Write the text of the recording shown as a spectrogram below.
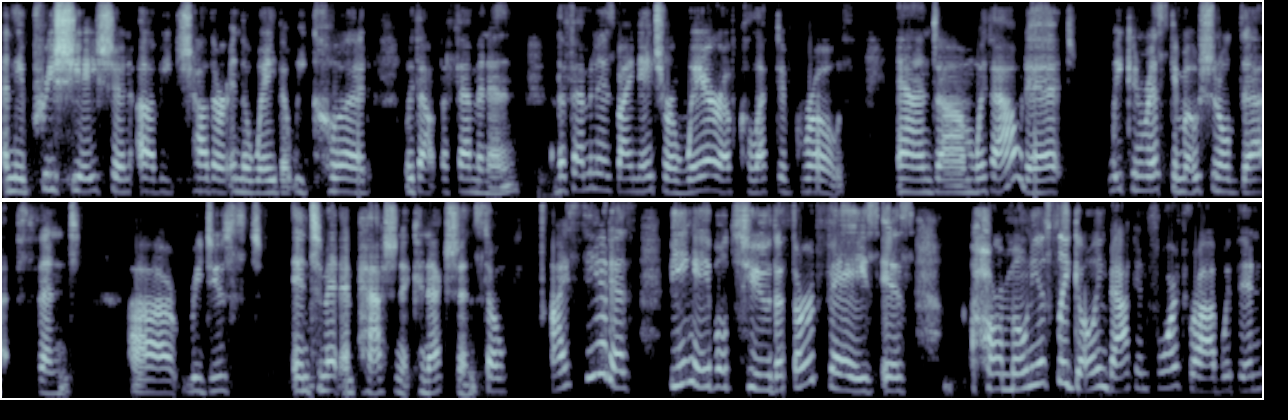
and the appreciation of each other in the way that we could without the feminine. The feminine is by nature aware of collective growth. And um, without it, we can risk emotional depth and uh, reduced intimate and passionate connection. So I see it as being able to, the third phase is harmoniously going back and forth rob within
